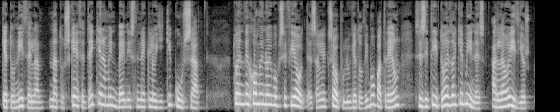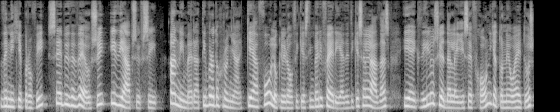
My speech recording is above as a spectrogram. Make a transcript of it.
και τον ήθελαν να το σκέφτεται και να μην μπαίνει στην εκλογική κούρσα. Το ενδεχόμενο υποψηφιότητας Αλεξόπουλου για το Δήμο Πατρέων συζητεί το εδώ και μήνες, αλλά ο ίδιος δεν είχε προβεί σε επιβεβαίωση ή διάψευση. Ανήμερα την πρωτοχρονιά και αφού ολοκληρώθηκε στην περιφέρεια Δυτικής Ελλάδας η εκδήλωση ανταλλαγής ευχών για το νέο έτος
